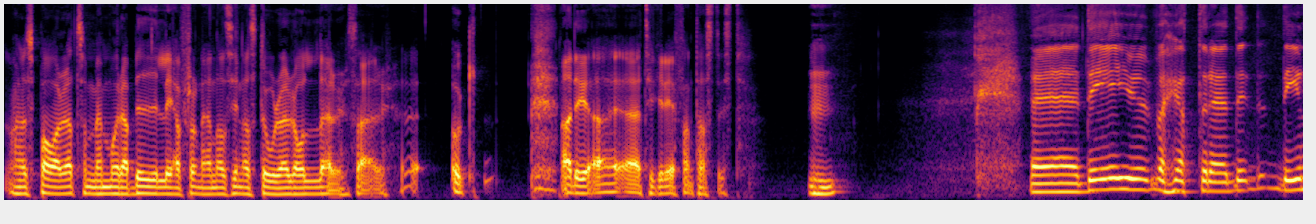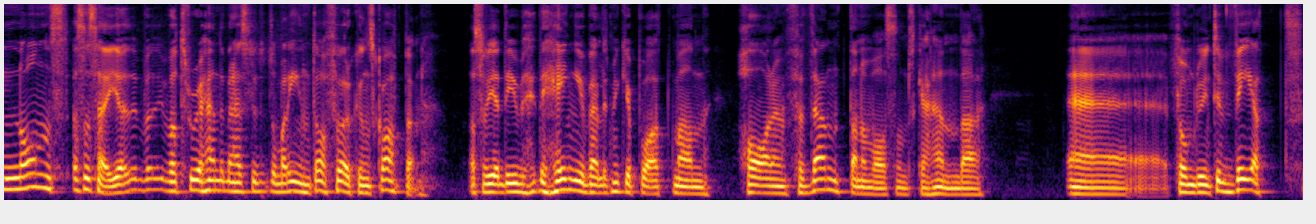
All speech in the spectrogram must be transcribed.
han har sparat som memorabilia från en av sina stora roller. Så här. Och ja, det, jag tycker det är fantastiskt. Mm. Eh, det är ju, vad heter det, det, det är ju någon, alltså så här, jag, vad tror du händer med det här slutet om man inte har förkunskapen? Alltså det, det hänger ju väldigt mycket på att man har en förväntan om vad som ska hända. Eh, för om du inte vet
